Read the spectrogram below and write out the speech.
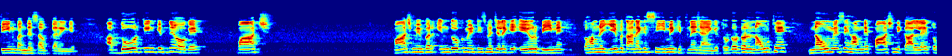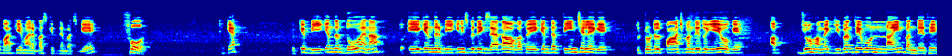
तीन बंदे सर्व करेंगे। अब दो और तीन कितने हो गए? पाँच। पाँच मेंबर इन दो कमेटीज़ में चले गए ए और बी में। तो हमने ये बताना है कि सी में कितने जाएँगे। तो टोटल नौ थे। नौ में से हमने पाँच निकाल ले तो बाकी हमारे पास कितने बच गए? फोर। ठीक है? क्योंकि बी के अंदर दो है ना तो ए के अंदर बी की नस्बत एक ज़्यादा होगा तो ए के अंदर तीन चले गए। तो टोटल पाँच बंदे तो ये हो गए। जो हमें गिवन थे, वो नाइन बंदे थे।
